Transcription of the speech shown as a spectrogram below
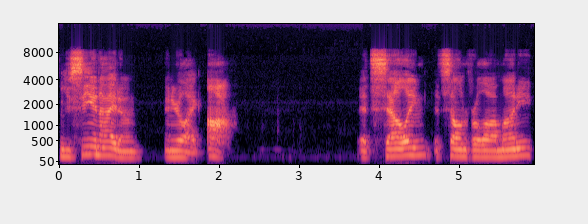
you see an item and you're like, ah, it's selling, it's selling for a lot of money,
